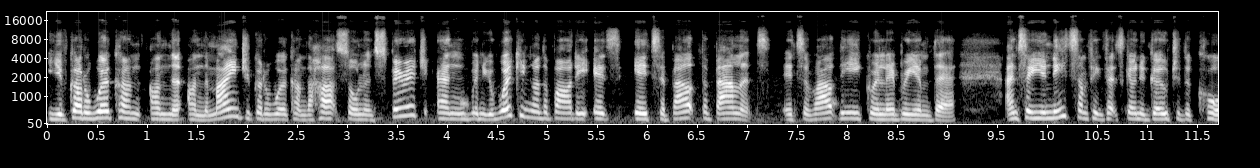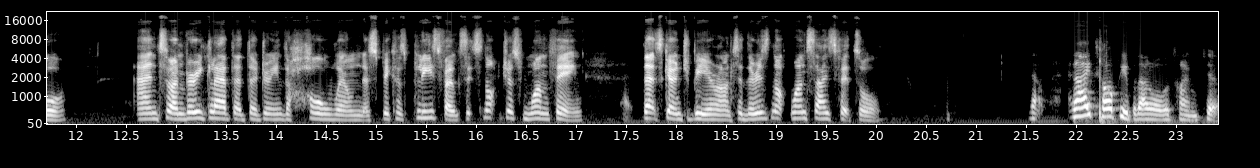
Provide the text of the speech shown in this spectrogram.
you've got to work on, on the on the mind, you've got to work on the heart, soul, and spirit. And when you're working on the body, it's it's about the balance, it's about the equilibrium there. And so you need something that's going to go to the core. And so I'm very glad that they're doing the whole wellness because please, folks, it's not just one thing that's going to be your answer. There is not one size fits all. No. And I tell people that all the time too.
